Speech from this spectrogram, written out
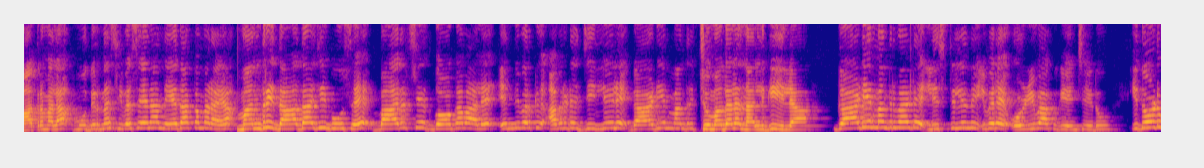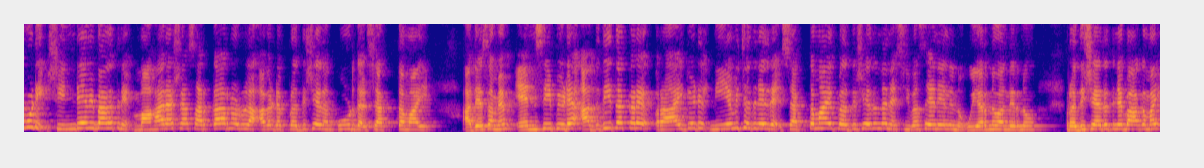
മാത്രമല്ല മുതിർന്ന ശിവസേന നേതാക്കന്മാരായ മന്ത്രി ദാദാജി ഭൂസെ ഭാരത് ഷേദ് ഗോഗവാലെ എന്നിവർക്ക് അവരുടെ ജില്ലയിലെ ഗാർഡിയൻ മന്ത്രി ചുമതല നൽകിയില്ല. ഗാർഡിയൻ മന്ത്രിമാരുടെ ലിസ്റ്റിൽ നിന്ന് ഇവരെ ഒഴിവാക്കുകയും ചെയ്തു. ഇതോടുകൂടി ഷിൻഡെ വിഭാഗത്തിന് മഹാരാഷ്ട്ര സർക്കാരിനോടുള്ള അവരുടെ പ്രതിഷേധം കൂടുതൽ ശക്തമായി. അതേസമയം എൻ സി പിയുടെ അതിഥി തക്കറെ റായ്ഗഡിൽ നിയമിച്ചതിനെതിരെ ശക്തമായ പ്രതിഷേധം തന്നെ ശിവസേനയിൽ നിന്ന് ഉയർന്നു വന്നിരുന്നു. പ്രതിഷേധത്തിന്റെ ഭാഗമായി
